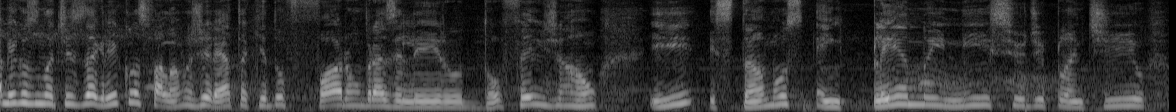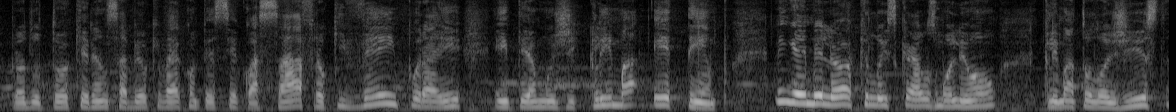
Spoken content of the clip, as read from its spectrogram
amigos do Notícias Agrícolas, falamos direto aqui do Fórum Brasileiro do Feijão e estamos em pleno início de plantio. Produtor querendo saber o que vai acontecer com a safra, o que vem por aí em termos de clima e tempo. Ninguém melhor que Luiz Carlos Molion, climatologista,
